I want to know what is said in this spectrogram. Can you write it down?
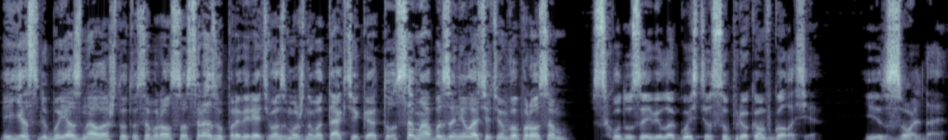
И если бы я знала, что ты собрался сразу проверять возможного тактика, то сама бы занялась этим вопросом», — сходу заявила гостья с упреком в голосе. «Изольда,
